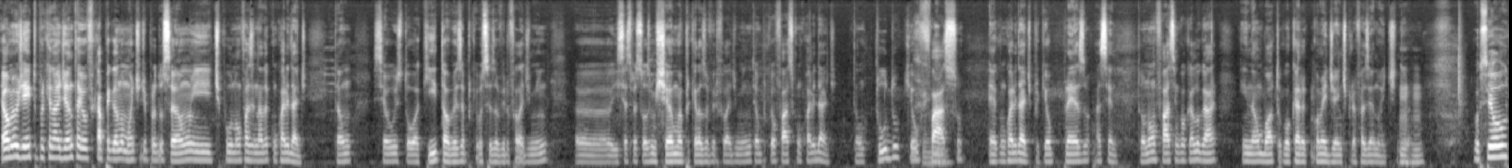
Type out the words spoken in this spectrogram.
é o meu jeito, porque não adianta eu ficar pegando um monte de produção e, tipo, não fazer nada com qualidade. Então, se eu estou aqui, talvez é porque vocês ouviram falar de mim. ah, e se as pessoas me chamam é porque elas ouviram falar de mim, então porque eu faço com qualidade. Então, tudo que eu Sim. faço é com qualidade, porque eu prezo a cena. Então, não faço em qualquer lugar e não boto qualquer comediante pra fazer à noite. Uhum. Se eu,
